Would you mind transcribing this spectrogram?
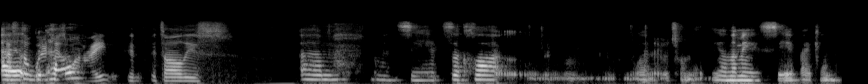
That's uh, the Witches color, one, right? It, it's all these. Um, let's see. It's the clock. what, which one? Yeah, let me see if I can.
